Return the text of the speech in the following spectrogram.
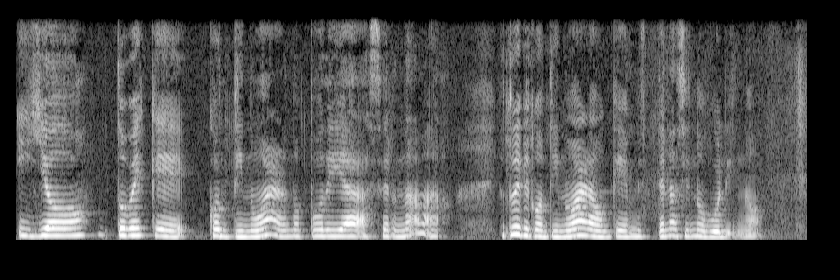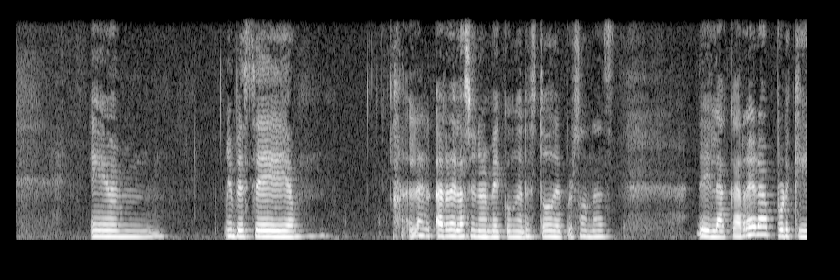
y yo tuve que continuar, no podía hacer nada. Yo tuve que continuar aunque me estén haciendo bullying, ¿no? Em, empecé a, relacionarme con el resto de personas de la carrera porque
